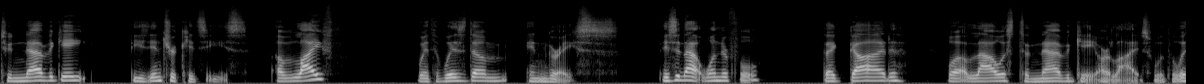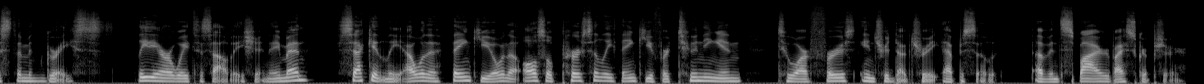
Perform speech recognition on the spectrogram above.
to navigate these intricacies of life with wisdom and grace. Isn't that wonderful? That God will allow us to navigate our lives with wisdom and grace, leading our way to salvation. Amen. Secondly, I want to thank you. I want to also personally thank you for tuning in to our first introductory episode of Inspired by Scripture.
